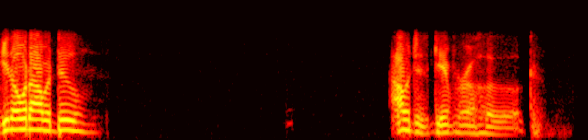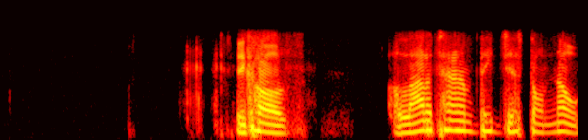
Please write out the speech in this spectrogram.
You know what I would do? I would just give her a hug. Because a lot of times they just don't know.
